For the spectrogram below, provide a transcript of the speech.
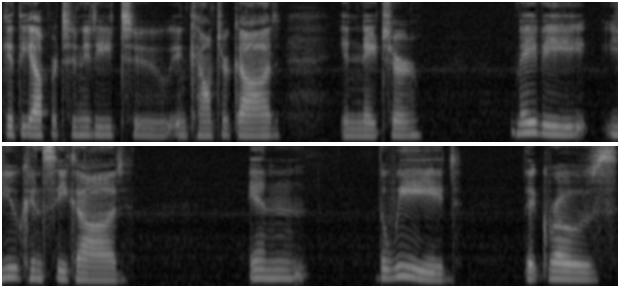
get the opportunity to encounter God in nature, maybe you can see God in the weed that grows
